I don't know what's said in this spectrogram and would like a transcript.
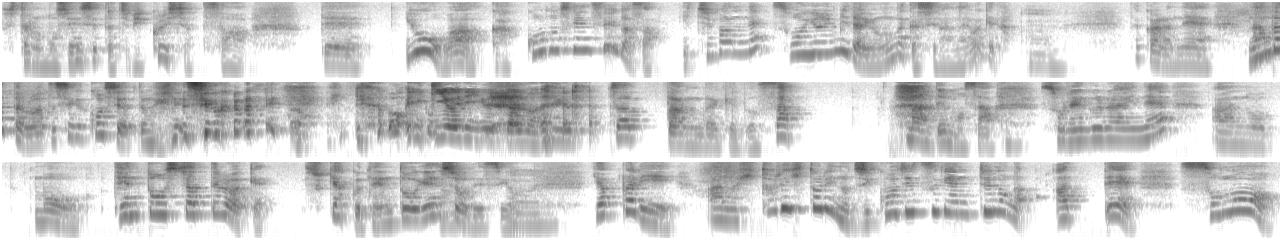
そしたらもう先生たちびっくりしちゃってさ。で要は学校の先生がさ一番ねそういう意味では世の中知らないわけだ。うん。だからね何だったら私が講師やってもいいですよぐらい。勢いで言ったの。ね言っちゃったんだけどさ。まあでもさそれぐらいねあのもう転倒しちゃってるわけ。主客転倒現象ですよ、うんやっぱりあの一人一人の自己実現っていうのがあってその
